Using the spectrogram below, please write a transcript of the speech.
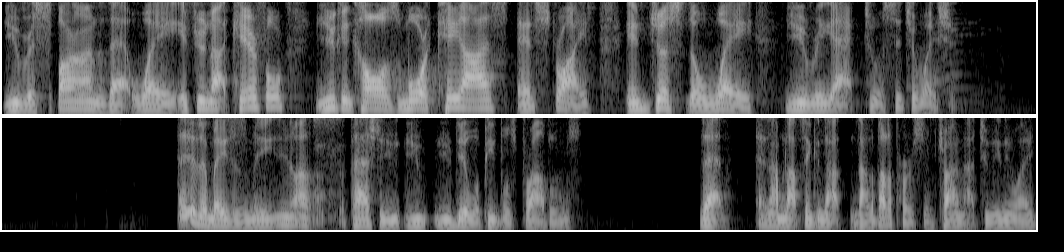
You respond that way. If you're not careful, you can cause more chaos and strife in just the way you react to a situation. And it amazes me, you know, Pastor, you, you, you deal with people's problems that, and I'm not thinking not, not about a person, try not to anyway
